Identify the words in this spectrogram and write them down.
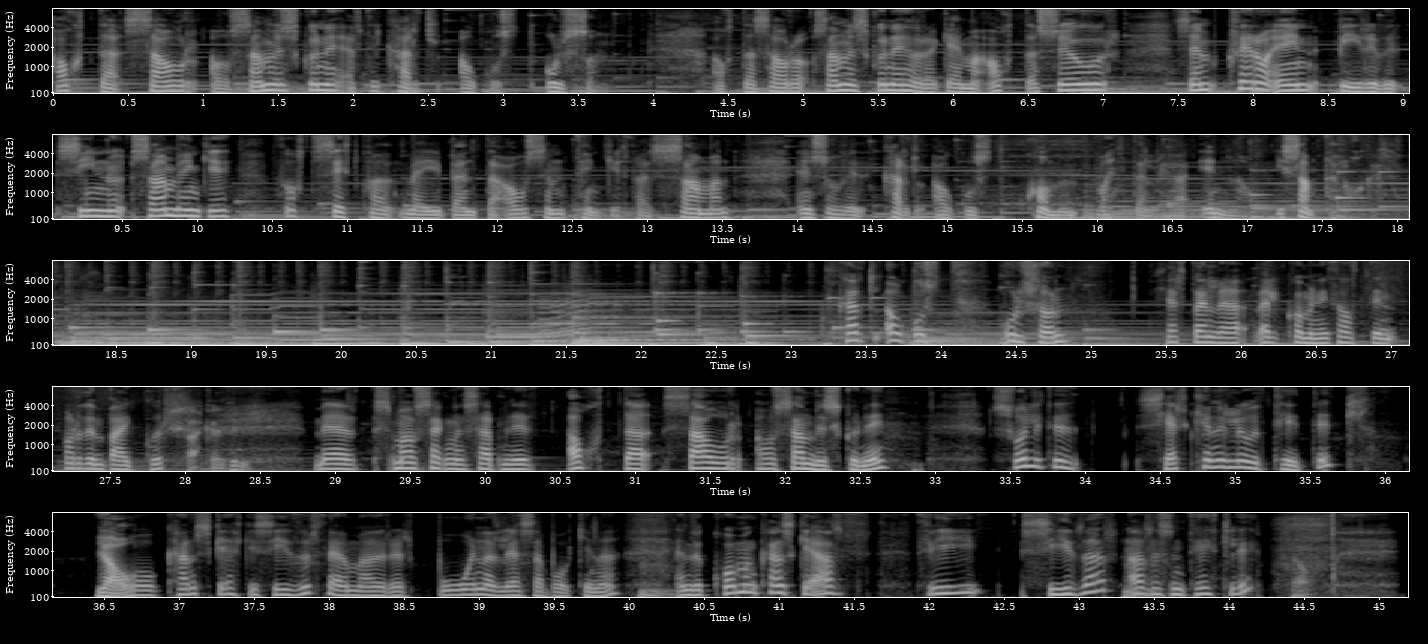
Átta sár á samvinskunni eftir Karl Ágúst Olsson. Átta sár á samvinskunni hefur að geima átta sögur sem hver og einn býr yfir sínu samhengi þótt sitt hvað megi benda á sem tengir þær saman eins og við Karl Ágúst komum vantanlega inn á í samtala okkar. Karl Ágúst Úlsson, hjertanlega velkomin í þáttinn Orðum bækur. Takk að þið fyrir. Með smásagnasafnið Átta sár á samviskunni. Svo litið sérkennilegu titill Já, og kannski ekki síður þegar maður er búinn að lesa bókina. En við komum kannski að því síðar af þessum titli. Já.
